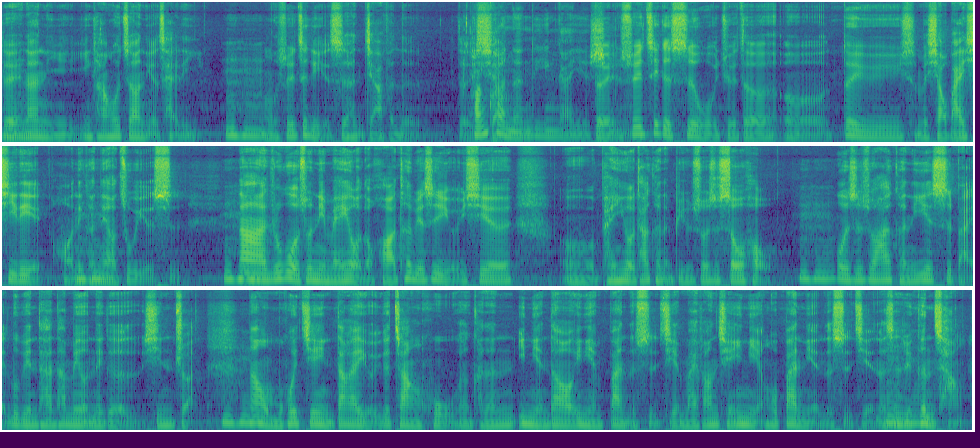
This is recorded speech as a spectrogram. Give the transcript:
对，那你银行会知道你的财力。嗯哼、嗯，所以这个也是很加分的的还款能力，应该也是。对，所以这个是我觉得呃，对于什么小白系列，好，你肯定要注意的是。嗯、那如果说你没有的话，特别是有一些呃朋友，他可能比如说是 SOHO，嗯哼，或者是说他可能夜市摆路边摊，他没有那个新转，嗯哼，那我们会建议你大概有一个账户，可能一年到一年半的时间，买房前一年或半年的时间，那甚至更长。嗯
